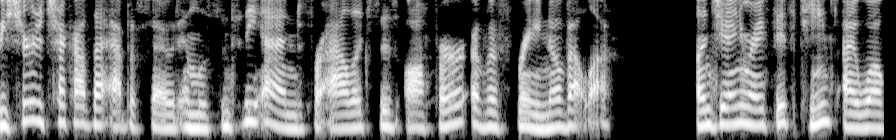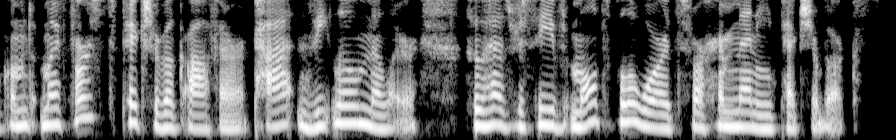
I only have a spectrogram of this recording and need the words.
Be sure to check out that episode and listen to the end for Alex's offer of a free novella. On January 15th, I welcomed my first picture book author, Pat Zietlow Miller, who has received multiple awards for her many picture books.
